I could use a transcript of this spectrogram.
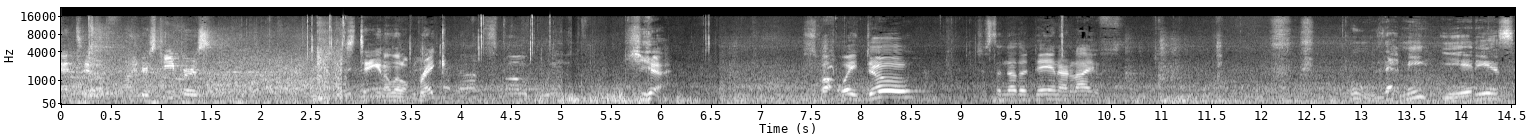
get to. Finders keepers. Just taking a little break. Yeah. What we do? Just another day in our life. Ooh, is that me? Yeah, it is.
